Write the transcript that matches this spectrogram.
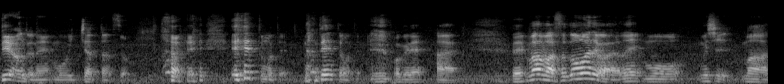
ビューンとねもう行っちゃったんですよ。ええっと思って。なんで？と思って。僕ね。はい。でまあまあそこまではねもう無視。まあ、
